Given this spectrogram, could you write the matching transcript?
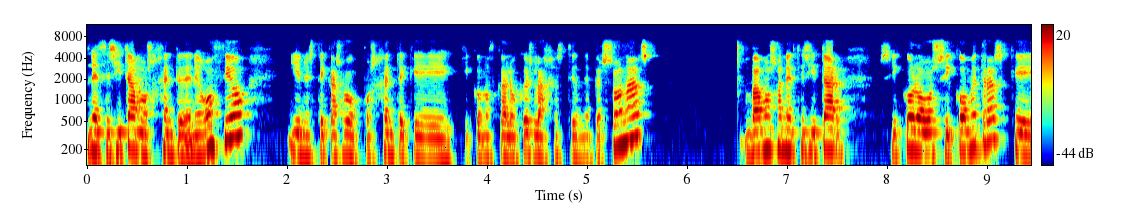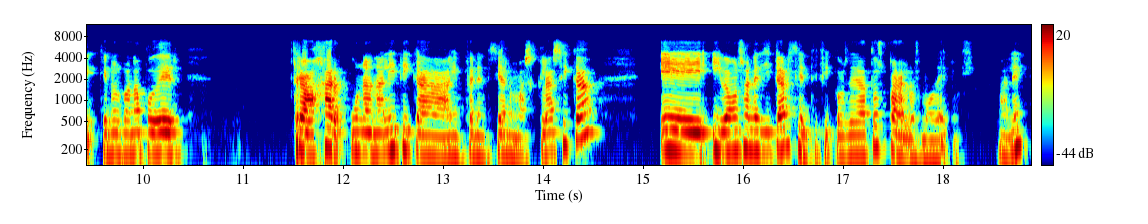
necesitamos gente de negocio y en este caso pues gente que, conozca lo que es la gestión de personas. Vamos a necesitar psicólogos, psicómetras que, nos van a poder trabajar una analítica inferencial más clásica eh, y vamos a necesitar científicos de datos para los modelos. ¿vale?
